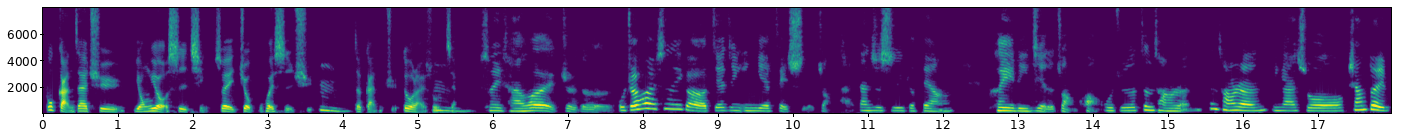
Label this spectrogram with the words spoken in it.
不敢再去拥有事情，所以就不会失去，嗯的感觉。对我来说这样，所以才会觉得，我觉得会是一个接近因噎废食的状态，但是是一个非常。可以理解的状况，我觉得正常人，正常人应该说相对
